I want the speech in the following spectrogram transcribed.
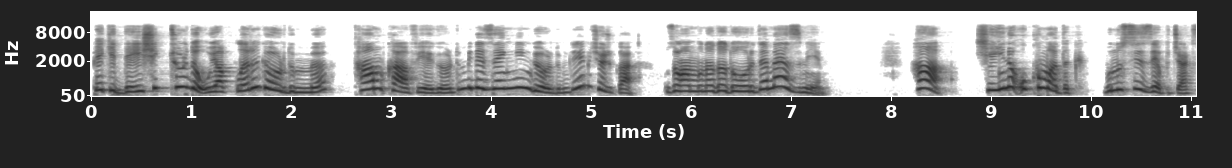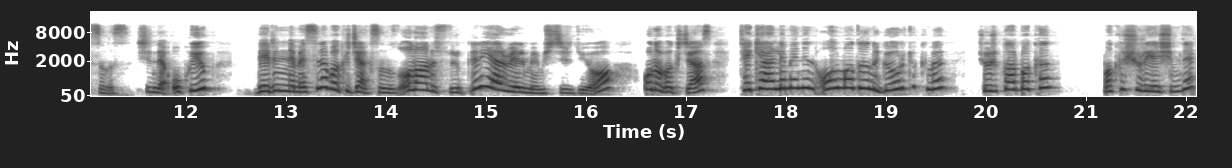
Peki değişik türde uyakları gördüm mü? Tam kafiye gördüm. Bir de zengin gördüm değil mi çocuklar? O zaman buna da doğru demez miyim? Ha şeyini okumadık. Bunu siz yapacaksınız. Şimdi okuyup derinlemesine bakacaksınız. Olağanüstülüklere yer verilmemiştir diyor. Ona bakacağız. Tekerlemenin olmadığını gördük mü? Çocuklar bakın. Bakın şuraya şimdi.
